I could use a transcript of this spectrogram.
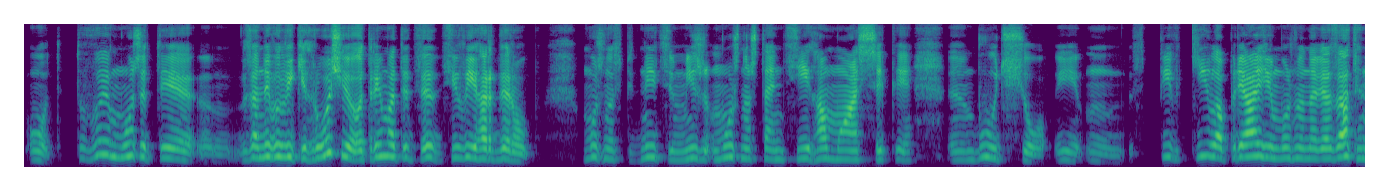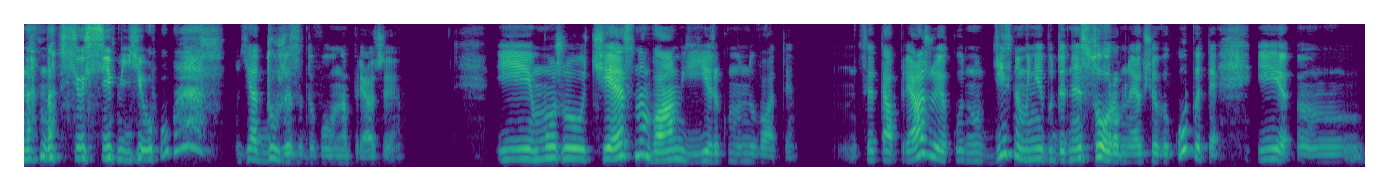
От, то ви можете е, за невеликі гроші отримати це цілий гардероб. Можна спідницю, можна штанці, гамашики, е, будь-що. І м, з півкіла пряжі можна нав'язати на, на всю сім'ю. Я дуже задоволена пряжею. І можу чесно вам її рекомендувати. Це та пряжа, яку ну, дійсно мені буде не соромно, якщо ви купите. І ем,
